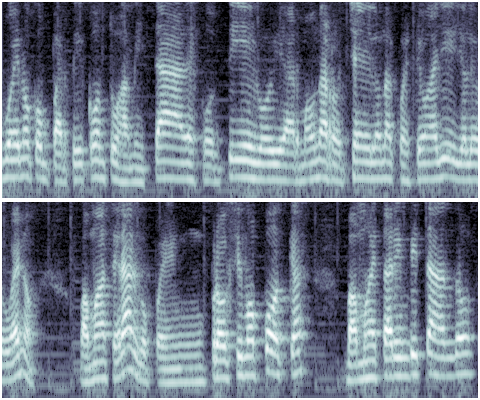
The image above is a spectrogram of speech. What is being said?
bueno compartir con tus amistades, contigo y armar una rochela, una cuestión allí. Y yo le digo, bueno, vamos a hacer algo. Pues en un próximo podcast vamos a estar invitando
